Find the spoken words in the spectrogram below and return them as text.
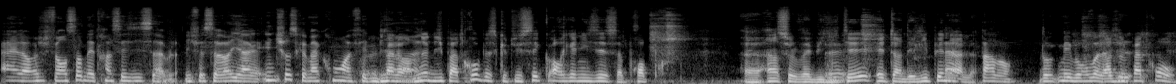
Alors, je fais en sorte d'être insaisissable. Il faut savoir, il y a une chose que Macron a fait de bien. Alors, ne dis pas trop, parce que tu sais qu'organiser sa propre euh, insolvabilité est un délit Euh, pénal. pardon. Donc, mais bon, voilà, je, dis pas trop.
